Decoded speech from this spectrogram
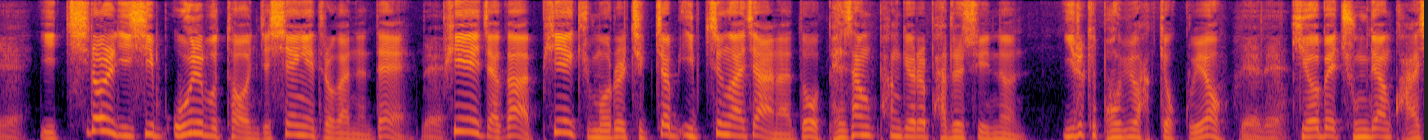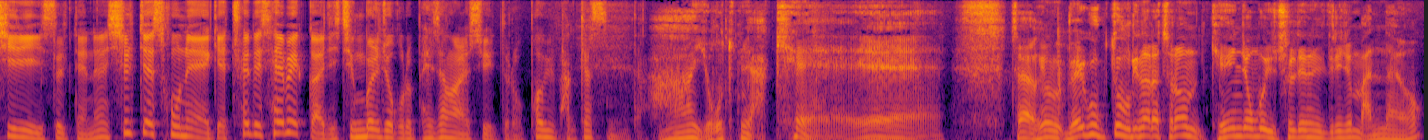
예. 이 7월 25일부터 이제 시행에 들어갔는데 네. 피해자가 피해 규모를 직접 입증하지 않아도 배상 판결을 받을 수 있는 이렇게 법이 바뀌었고요. 네네. 기업에 중대한 과실이 있을 때는 실제 손해액의 최대 3배까지 징벌적으로 배상할 수 있도록 법이 바뀌었습니다. 아, 이것도 좀 약해. 예. 자, 그럼 외국도 우리나라처럼 개인정보 유출되는 일들이 좀 많나요?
